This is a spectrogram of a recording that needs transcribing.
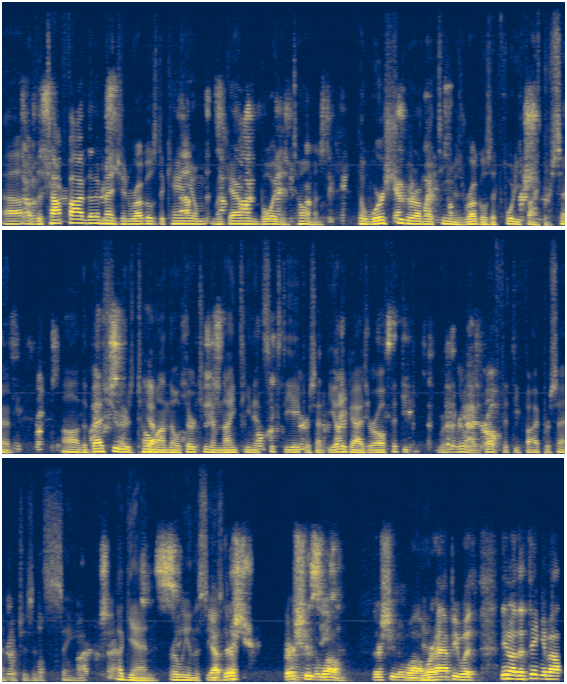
Uh, of the top five that I mentioned, Ruggles, DeCanio, McGowan, Boyd, and Tolman, the worst shooter on that team is Ruggles at 45%. Uh, the best shooter is Tolman, though, 13 of 19 at 68%. The other guys are all 50, really above 55%, which is insane. Again, early in the season. Yeah, they're, they're shooting well. They're shooting well. Yeah. We're happy with, you know, the thing about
